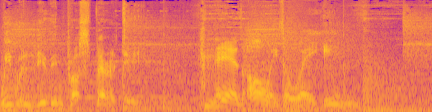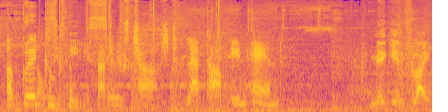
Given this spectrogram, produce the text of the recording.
We will live in prosperity. There's always a way in. Upgrade No complete. is Batteries charged. Laptop in hand. MiG in flight.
